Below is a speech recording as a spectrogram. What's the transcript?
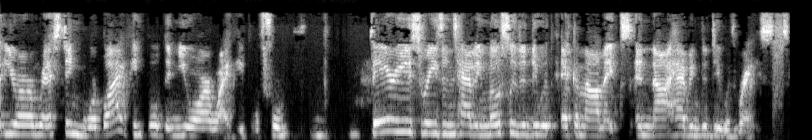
you're arresting more black people than you are white people for various reasons, having mostly to do with economics and not having to do with race.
